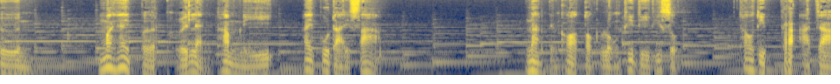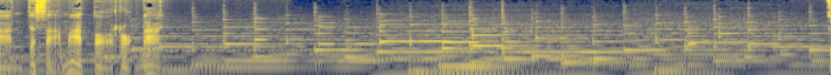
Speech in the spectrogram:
อื่น ไม่ให้เปิดเผยแหล่งถ้ำนี้ให้ผู้ใดทราบ นั่นเป็นข้อตกลงที่ดีที่สุด เท่าที่พระอาจารย์จะสามารถต่อรองได้ โจ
